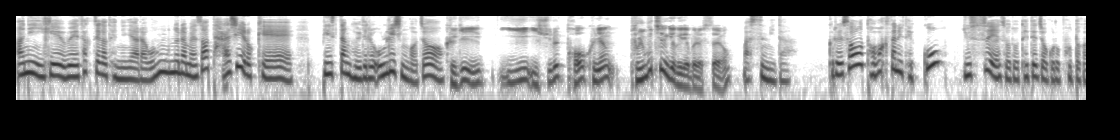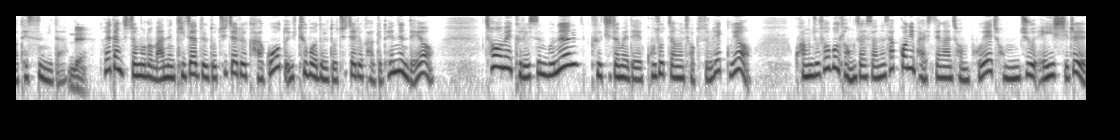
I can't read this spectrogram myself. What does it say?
아니 이게 왜 삭제가 됐느냐라고 흥분을 하면서 다시 이렇게 비슷한 글들을 올리신 거죠. 그게 이, 이 이슈를 더 그냥 불붙이는 격이 돼버렸어요. 맞습니다. 그래서 더 확산이 됐고 뉴스에서도 대대적으로 보도가 됐습니다. 네. 해당 지점으로 많은 기자들도 취재를 가고 또 유튜버들도 취재를 가기도 했는데요. 처음에 글을 쓴 분은 그 지점에 대해 고소장을 접수를 했고요. 광주 서부 경찰서는 사건이 발생한 점포의 점주 A씨를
